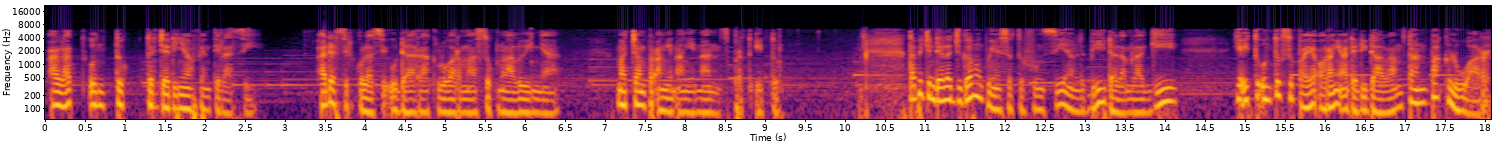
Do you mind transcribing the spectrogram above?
alat untuk terjadinya ventilasi. Ada sirkulasi udara keluar masuk melaluinya, macam perangin-anginan seperti itu. Tapi jendela juga mempunyai satu fungsi yang lebih dalam lagi, yaitu untuk supaya orang yang ada di dalam tanpa keluar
